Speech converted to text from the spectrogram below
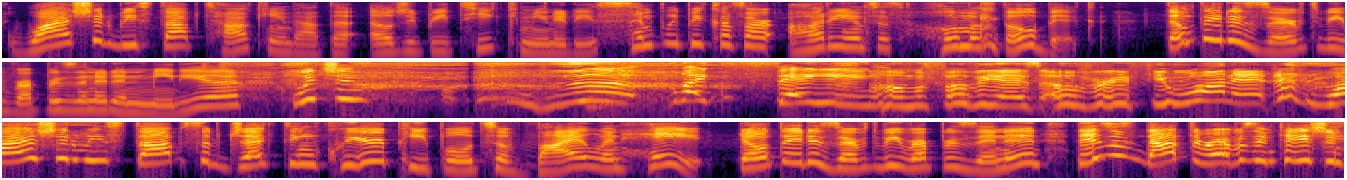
why should we stop talking about the LGBT community simply because our audience is homophobic? Don't they deserve to be represented in media? Which is the like saying Homophobia is over if you want it. why should we stop subjecting queer people to violent hate? Don't they deserve to be represented? This is not the representation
